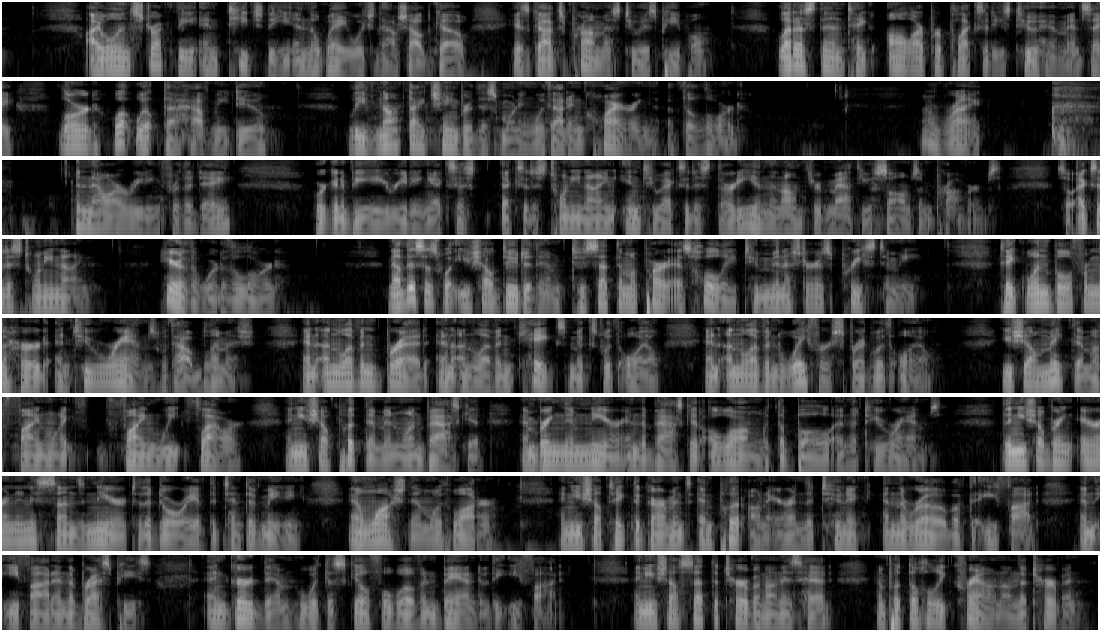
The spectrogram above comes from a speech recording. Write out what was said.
I will instruct thee and teach thee in the way which thou shalt go, is God's promise to his people. Let us then take all our perplexities to him and say, Lord, what wilt thou have me do? Leave not thy chamber this morning without inquiring of the Lord. All right. and now our reading for the day. We're going to be reading Exodus, Exodus 29 into Exodus 30 and then on through Matthew, Psalms, and Proverbs. So, Exodus 29. Hear the word of the Lord. Now, this is what you shall do to them to set them apart as holy to minister as priests to me. Take one bull from the herd and two rams without blemish, and unleavened bread and unleavened cakes mixed with oil, and unleavened wafer spread with oil. You shall make them of fine white fine wheat flour, and you shall put them in one basket, and bring them near in the basket along with the bull and the two rams. Then you shall bring Aaron and his sons near to the doorway of the tent of meeting, and wash them with water. And you shall take the garments and put on Aaron the tunic and the robe of the ephod, and the ephod and the breastpiece, and gird them with the skilful woven band of the ephod. And you shall set the turban on his head, and put the holy crown on the turban.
